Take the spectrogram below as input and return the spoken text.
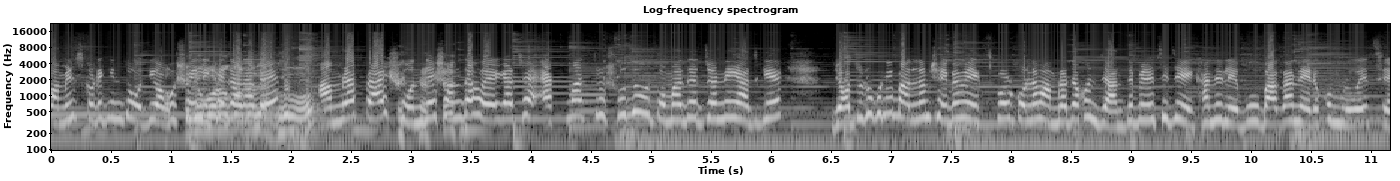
কমেন্টস করে কিন্তু অতি অবশ্যই লিখে জানাবে। আমরা প্রায় সন্ধে সন্ধ্যা হয়ে গেছে একমাত্র শুধু তোমাদের জন্যই আজকে যতটুকুনি পারলাম সেইভাবে এক্সপ্লোর করলাম। আমরা যখন জানতে পেরেছি যে এখানে লেবু বাগান এরকম রয়েছে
